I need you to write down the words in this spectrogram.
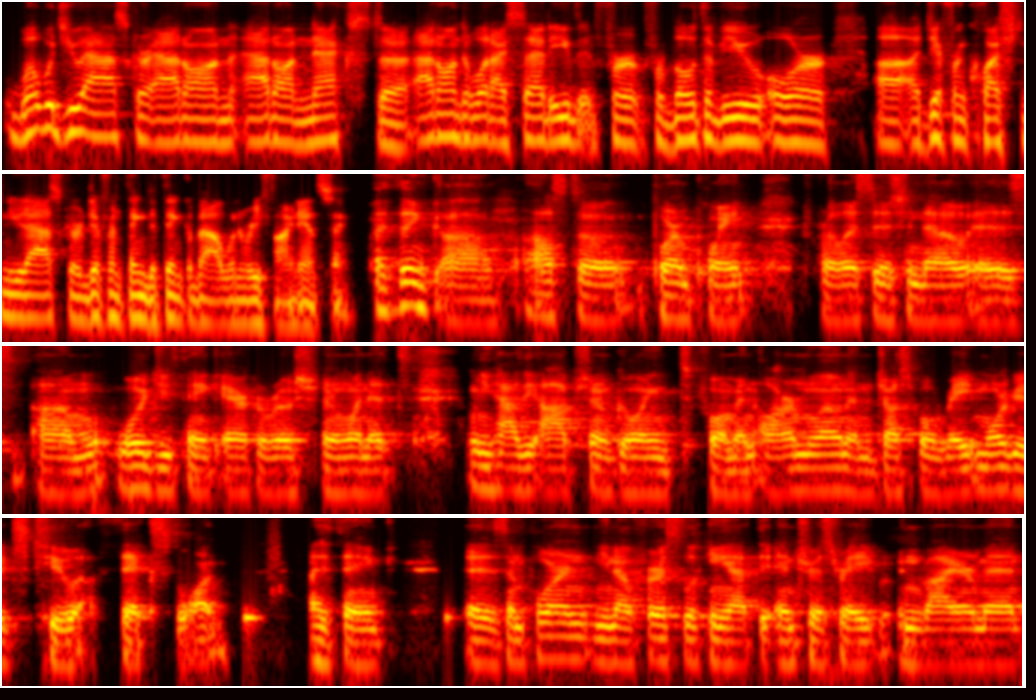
What would you ask or add on add on next? Uh, add on to what I said, either for for both of you, or uh, a different question you'd ask, or a different thing to think about when refinancing. I think uh, also important point for listeners to know is um, what would you think, Eric or Roshan, when it's when you have the option of going to, from an ARM loan and adjustable rate mortgage to a fixed one? I think is important. You know, first looking at the interest rate environment,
